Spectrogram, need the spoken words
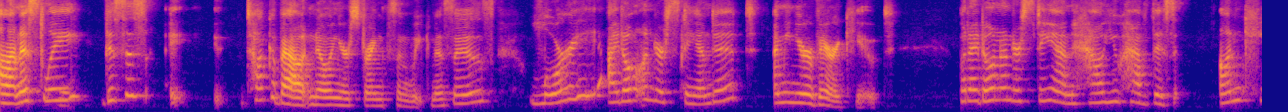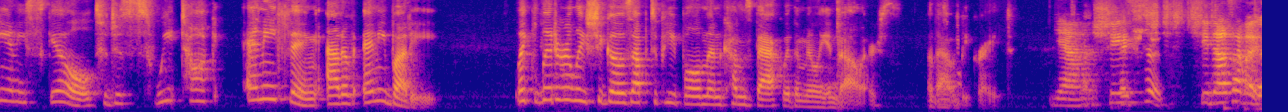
honestly, this is talk about knowing your strengths and weaknesses. Lori, I don't understand it. I mean, you're very cute, but I don't understand how you have this uncanny skill to just sweet talk anything out of anybody. Like literally, she goes up to people and then comes back with a million dollars. Oh, that would be great. yeah, she's she does have a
